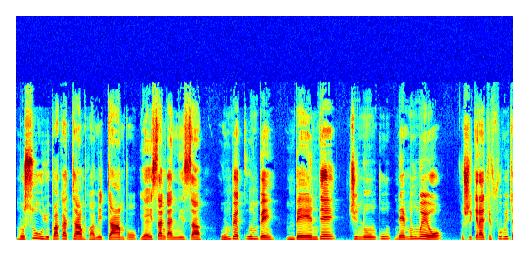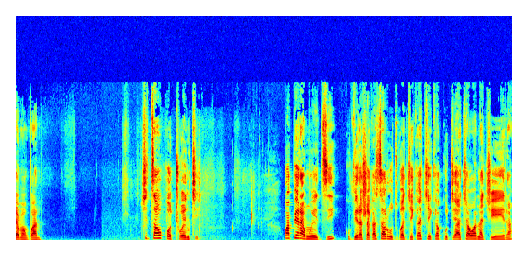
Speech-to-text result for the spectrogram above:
musi uyu pakatambwa mitambo yaisanganisa humbe kumbe mbende chinungu nemimwewo kusvikira chifumi chamangwana. Chitsauko 20 kwapera mwedzi kubvira zvakasarudzwa jeka cheka kuti achawana chihera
